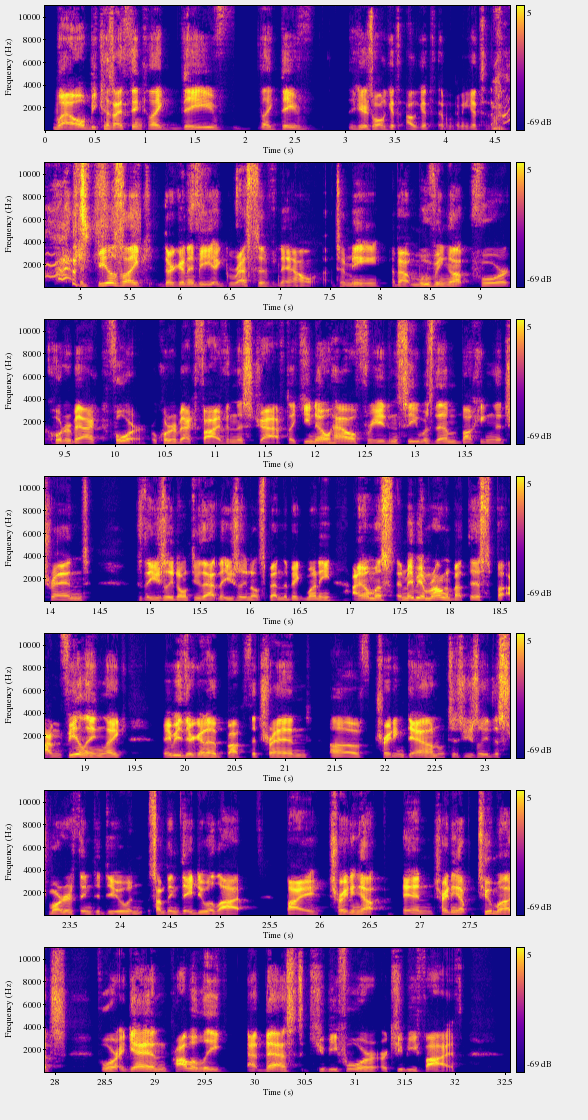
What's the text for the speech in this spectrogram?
Well, because I think like they've like they've here's what I'll get I'll get I'm going to get to that. it feels like they're going to be aggressive now to me about moving up for quarterback 4 or quarterback 5 in this draft. Like you know how free agency was them bucking the trend because they usually don't do that. They usually don't spend the big money. I almost, and maybe I'm wrong about this, but I'm feeling like maybe they're going to buck the trend of trading down, which is usually the smarter thing to do and something they do a lot by trading up and trading up too much for, again, probably at best QB4 or QB5.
